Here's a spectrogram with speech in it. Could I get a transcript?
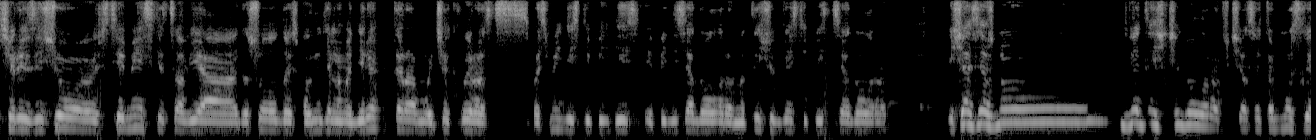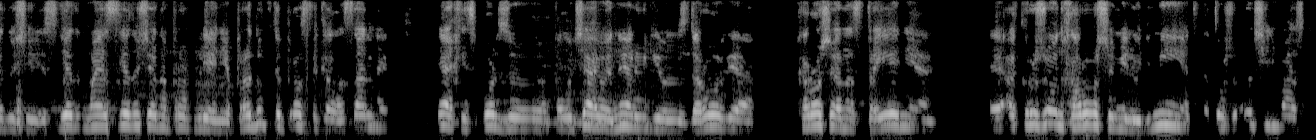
через еще 7 месяцев я дошел до исполнительного директора. Мой чек вырос с 80 50 50 долларов на 1250 долларов. И сейчас я жду 2000 долларов. Сейчас это мой следующий, след, мое следующее направление. Продукты просто колоссальные. Я их использую, получаю энергию, здоровье, хорошее настроение, э, окружен хорошими людьми. Это тоже очень важно.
